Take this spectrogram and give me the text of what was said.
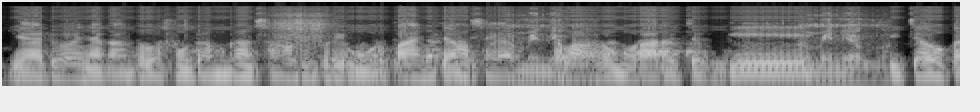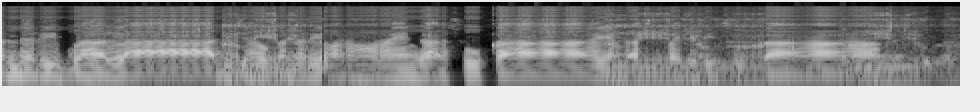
Ya doanya kan terus mudah-mudahan selalu diberi umur panjang, sehat Amin, ya selalu murah rezeki, Amin, ya Allah. dijauhkan dari bala, dijauhkan Amin, ya dari orang-orang yang nggak suka, yang nggak suka ya jadi Allah. suka. Amin, ya Allah.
